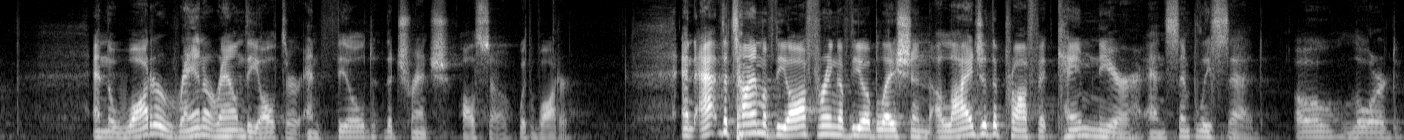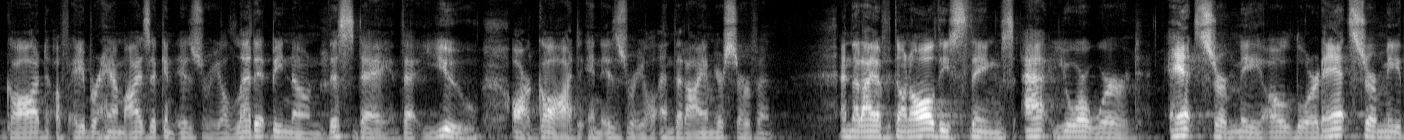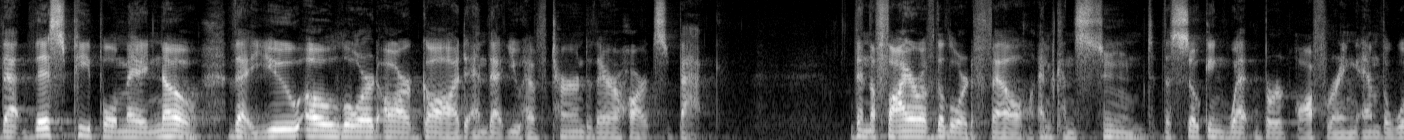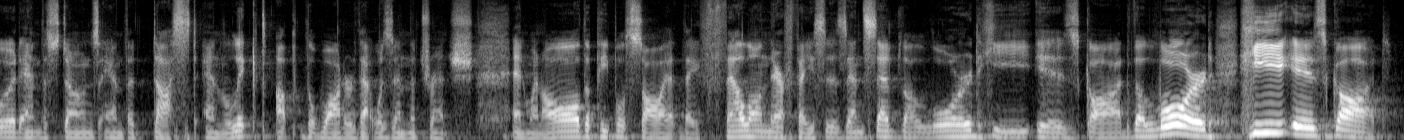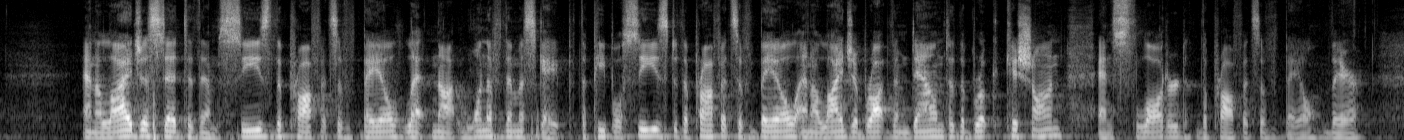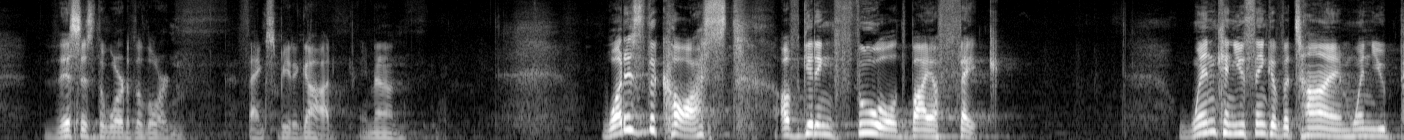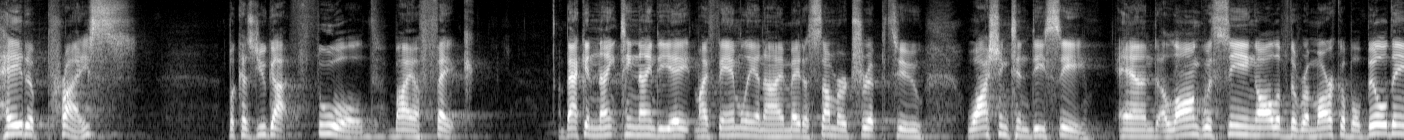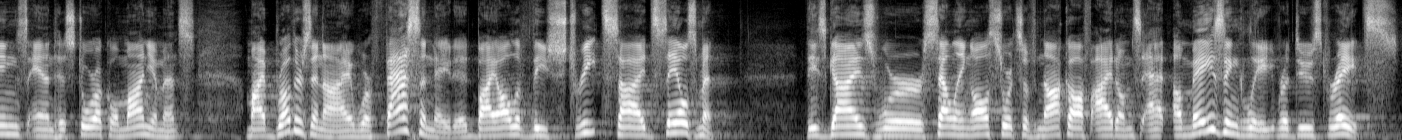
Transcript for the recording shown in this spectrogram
And the water ran around the altar and filled the trench also with water. And at the time of the offering of the oblation, Elijah the prophet came near and simply said, O Lord God of Abraham, Isaac, and Israel, let it be known this day that you are God in Israel and that I am your servant, and that I have done all these things at your word. Answer me, O Lord, answer me, that this people may know that you, O Lord, are God, and that you have turned their hearts back. Then the fire of the Lord fell and consumed the soaking wet burnt offering and the wood and the stones and the dust and licked up the water that was in the trench. And when all the people saw it, they fell on their faces and said, The Lord, He is God. The Lord, He is God. And Elijah said to them, Seize the prophets of Baal, let not one of them escape. The people seized the prophets of Baal, and Elijah brought them down to the brook Kishon and slaughtered the prophets of Baal there. This is the word of the Lord. Thanks be to God. Amen. What is the cost of getting fooled by a fake? When can you think of a time when you paid a price? Because you got fooled by a fake. Back in 1998, my family and I made a summer trip to Washington, D.C. And along with seeing all of the remarkable buildings and historical monuments, my brothers and I were fascinated by all of these street side salesmen. These guys were selling all sorts of knockoff items at amazingly reduced rates.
